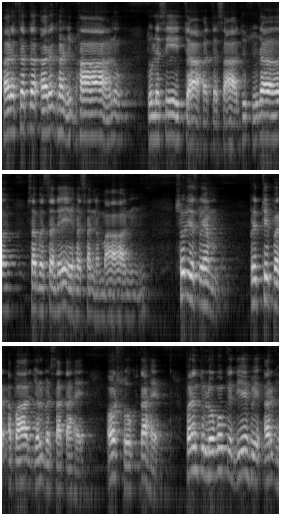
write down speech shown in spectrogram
हर सत अर्घन भानु तुलसी चाहत साधु सुर, सब स्नेह सन्मान। सूर्य स्वयं पृथ्वी पर अपार जल बरसाता है और सोखता है, परंतु लोगों के दिए हुए अर्घ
